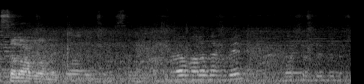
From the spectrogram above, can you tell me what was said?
আসসালামু আলাইকুম। আপনারাও ভালো থাকবেন। দর্শকদের জন্য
